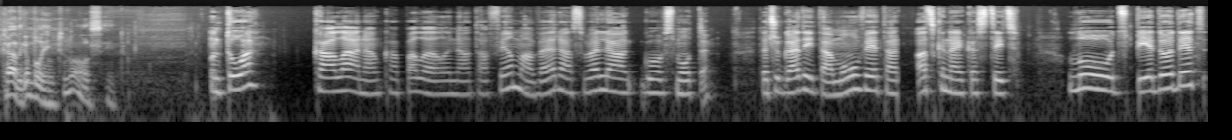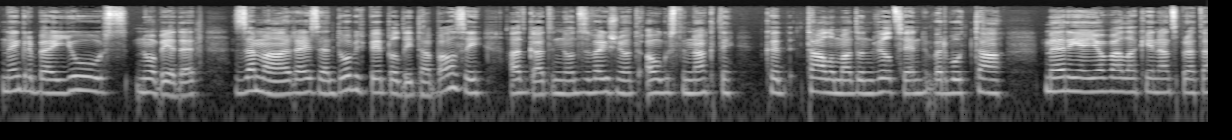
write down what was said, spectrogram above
Kādu gabaliņu tu nolasītu? Un to, kā lēnām, kā palielinātā filmā, vērās vaļā govs mute. Taču gaidītā mūža vietā atskanēja kas cits. Lūdzu, piedodiet, negribēju jūs nobiedēt. Zemā reizē dobīt piepildītā balsī, atgādinot zvaigžņotu augusta nakti, kad tālumā un vilcieni var būt tā. Mērija jau vēlāk ienāca prātā,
